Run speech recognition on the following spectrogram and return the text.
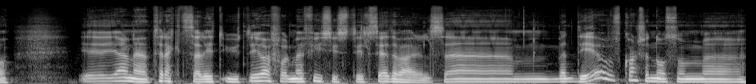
og Eh, gjerne trukket seg litt ut, i hvert fall med fysisk tilstedeværelse. Men det er kanskje noe som eh,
